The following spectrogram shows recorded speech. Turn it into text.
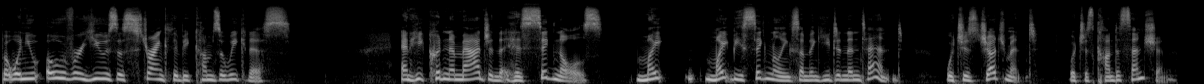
But when you overuse a strength it becomes a weakness. And he couldn't imagine that his signals might might be signaling something he didn't intend, which is judgment, which is condescension.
